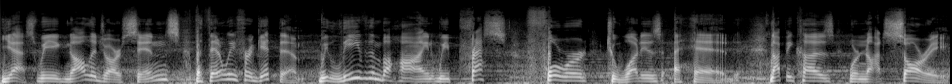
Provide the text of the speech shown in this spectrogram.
Yes, we acknowledge our sins, but then we forget them. We leave them behind. We press forward to what is ahead. Not because we're not sorry,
